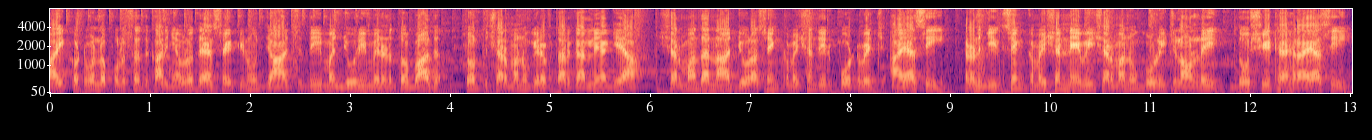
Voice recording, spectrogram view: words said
ਹਾਈ ਕੋਰਟ ਵੱਲੋਂ ਪੁਲਿਸ ਅਧਿਕਾਰੀਆਂ ਵੱਲੋਂ ਐਸਆਈਟੀ ਨੂੰ ਜਾਂਚ ਦੀ ਮਨਜ਼ੂਰੀ ਮਿਲਣ ਤੋਂ ਬਾਅਦ ਤੁਰਤ ਸ਼ਰਮਾ ਨੂੰ ਗ੍ਰਿਫਤਾਰ ਕਰ ਲਿਆ ਗਿਆ। ਸ਼ਰਮਾ ਦਾ ਨਾਂ ਜੋਰਾ ਸਿੰਘ ਕਮਿਸ਼ਨ ਦੀ ਰਿਪੋਰਟ ਵਿੱਚ ਆਇਆ ਸੀ। ਰਣਜੀਤ ਸਿੰਘ ਕਮਿਸ਼ਨ ਨੇ ਵੀ ਸ਼ਰਮਾ ਨੂੰ ਗੋਲੀ ਚਲਾਉਣ ਲਈ ਦੋਸ਼ੀ ਠਹਿਰਾਇਆ ਸੀ।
